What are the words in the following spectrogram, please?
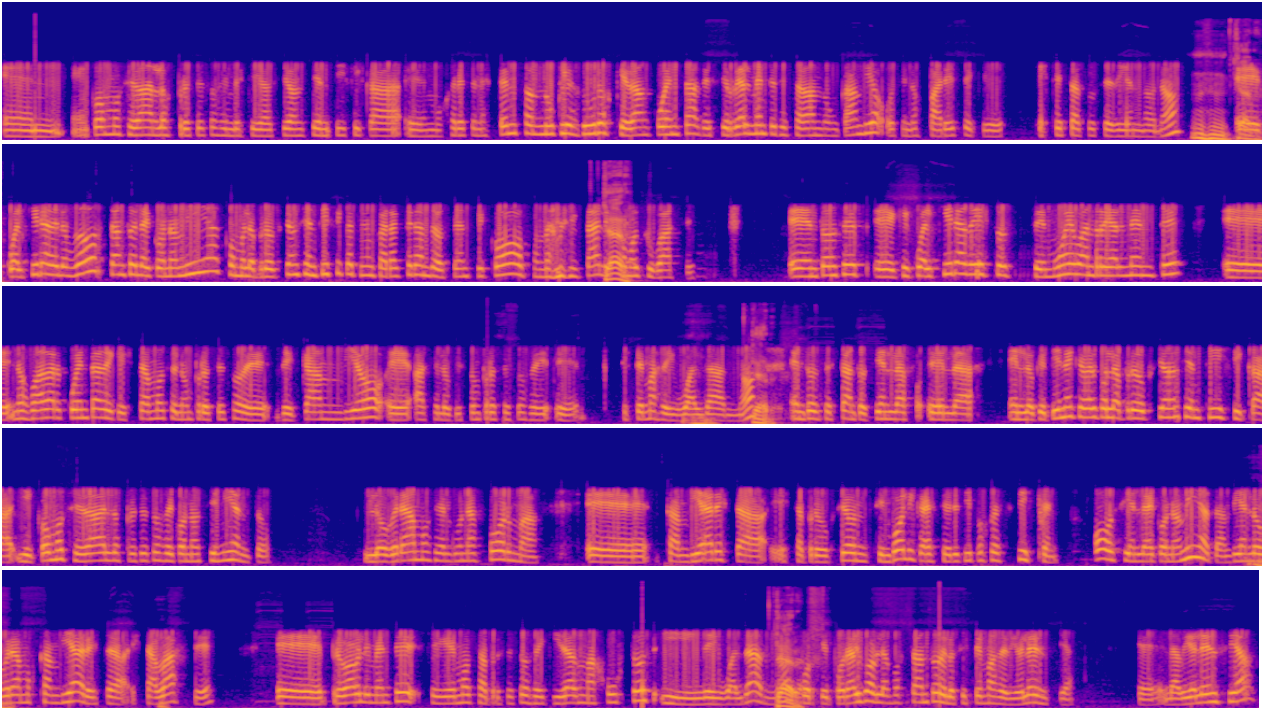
en, cómo se dan los procesos de investigación científica en mujeres en STEM son núcleos duros que dan cuenta de si realmente se está dando un cambio o si nos parece que este está sucediendo, ¿no? eh, cualquiera de los dos, tanto la economía como la producción científica tiene un carácter androcéntrico fundamental, es como su base. Eh, entonces, eh, que cualquiera de estos se muevan realmente eh, nos va a dar cuenta de que estamos en un proceso de, cambio eh, hacia lo que son procesos de eh, sistemas de igualdad, ¿no? Entonces, tanto si en la, en la en lo que tiene que ver con la producción científica y cómo se dan los procesos de conocimiento, logramos de alguna forma cambiar esta, esta producción simbólica de estereotipos que existen, o si en la economía también logramos cambiar esta, esta base, eh, probablemente lleguemos a procesos de equidad más justos y de igualdad, ¿no? Porque por algo hablamos tanto de los sistemas de violencia. Eh, la violencia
